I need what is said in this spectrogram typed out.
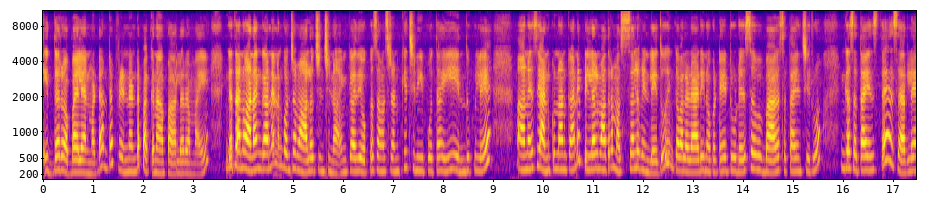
ఇద్దరు అబ్బాయిలే అనమాట అంటే ఫ్రెండ్ అంటే పక్కన పార్లర్ అమ్మాయి. ఇంకా తను అనగానే నేను కొంచెం ఆలోచించిన. ఇంకా అది ఒక్క సంవత్సరానికి చినిగిపోతాయి. ఎందుకులే? అనేసి అనుకున్నాను కానీ పిల్లలు మాత్రం అస్సలు వినలేదు. ఇంకా వాళ్ళ డాడీని ఒకటే టూ డేస్ బాగా సతాయించిర్రు. ఇంకా సతాయిస్తే సర్లే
